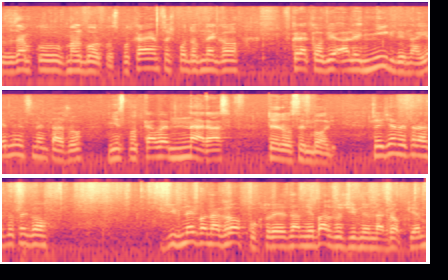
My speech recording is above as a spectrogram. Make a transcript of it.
w zamku w Malborku. Spotkałem coś podobnego w Krakowie, ale nigdy na jednym cmentarzu nie spotkałem naraz tylu symboli. Przejdziemy teraz do tego dziwnego nagrobku, który jest dla mnie bardzo dziwnym nagrobkiem.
